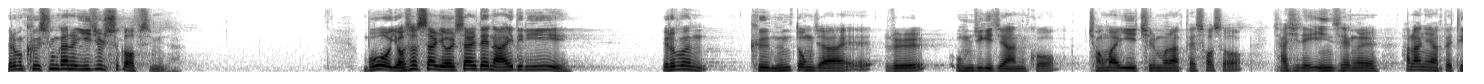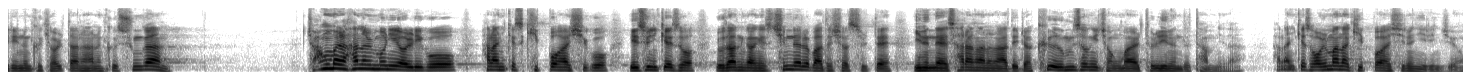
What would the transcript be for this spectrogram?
여러분 그 순간을 잊을 수가 없습니다. 뭐 6살, 10살 된 아이들이 여러분 그 눈동자를 움직이지 않고 정말 이 질문 앞에 서서 자신의 인생을 하나님 앞에 드리는 그 결단을 하는 그 순간 정말 하늘문이 열리고 하나님께서 기뻐하시고 예수님께서 요단강에서 침례를 받으셨을 때 이는 내 사랑하는 아들이라 그 음성이 정말 들리는 듯합니다. 하나님께서 얼마나 기뻐하시는 일인지요.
